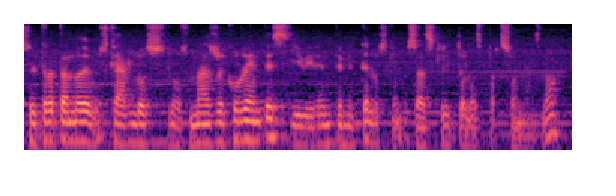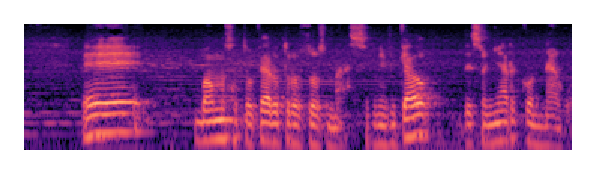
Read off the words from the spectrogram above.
Estoy tratando de buscar los, los más recurrentes y evidentemente los que nos ha escrito las personas, ¿no? Eh, vamos a tocar otros dos más. Significado de soñar con agua.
